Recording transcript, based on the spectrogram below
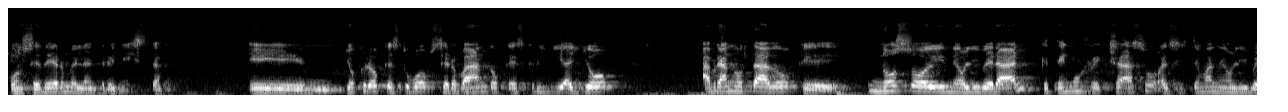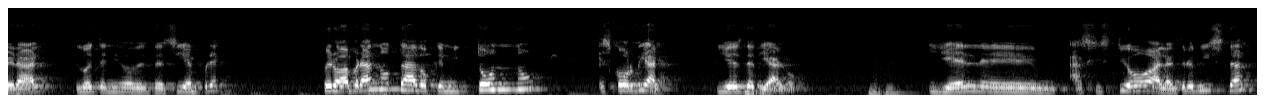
concederme la entrevista. Eh, yo creo que estuvo observando que escribía yo. Habrá notado que no soy neoliberal, que tengo un rechazo al sistema neoliberal, lo he tenido desde siempre, pero habrá notado que mi tono es cordial y es de diálogo. Y él eh, asistió a la entrevista.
